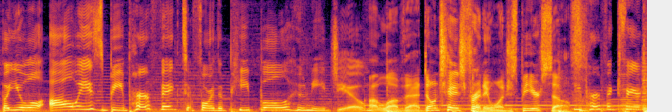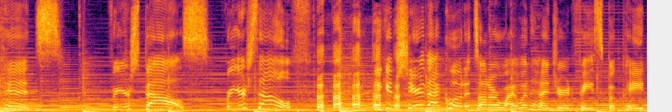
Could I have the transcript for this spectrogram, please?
but you will always be perfect for the people who need you. I love that. Don't change for anyone, just be yourself. Be perfect for your kids, for your spouse, for yourself. you can share that quote. It's on our Y100 Facebook page.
